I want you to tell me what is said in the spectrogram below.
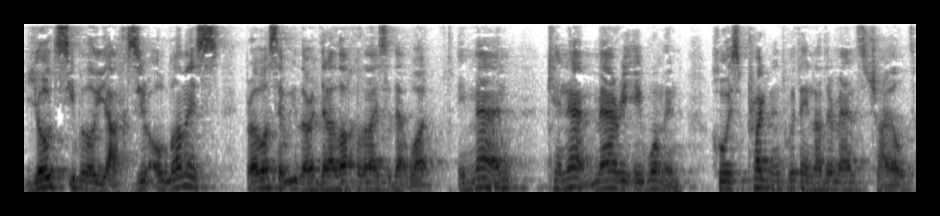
yotzi v'lo yachzir olamis. Will say, we learned that Allah said that what? A man cannot marry a woman who is pregnant with another man's child,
